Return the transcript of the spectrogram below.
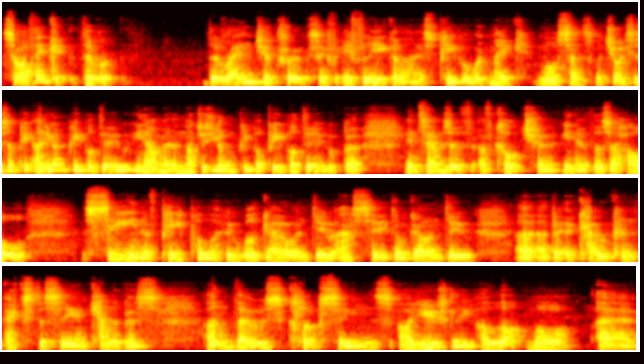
so I think the the range of drugs, if, if legalized, people would make more sensible choices, and, pe- and young people do. You know, I mean, not just young people, people do. But in terms of, of culture, you know, there's a whole scene of people who will go and do acid or go and do a, a bit of coke and ecstasy and cannabis. And those club scenes are usually a lot more uh,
